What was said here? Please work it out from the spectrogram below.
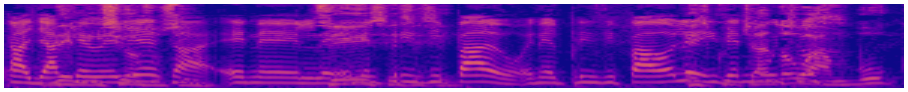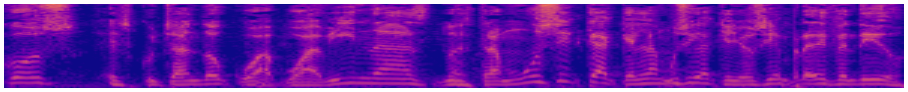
Allá, qué belleza, en el, Principado, en el Principado le escuchando dicen muchos... bambucos, escuchando guabinas, nuestra música, que es la música que yo siempre he defendido.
